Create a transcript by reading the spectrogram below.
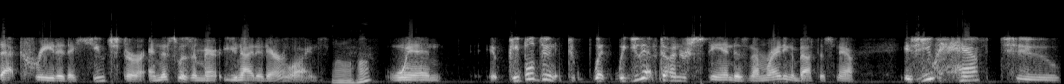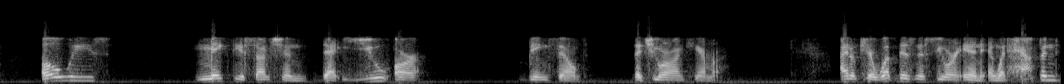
that created a huge stir. And this was Amer- United Airlines Uh huh. when people do what, what you have to understand is, and I'm writing about this now, is you have to always make the assumption that you are being filmed, that you are on camera. I don't care what business you are in. And what happened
